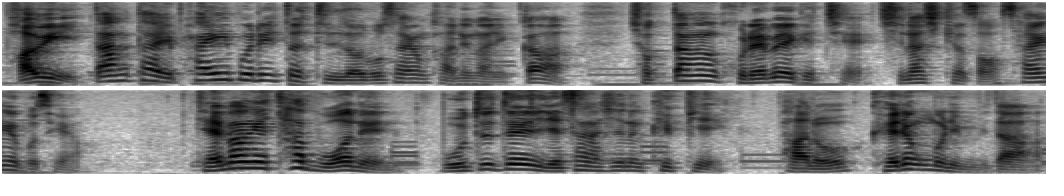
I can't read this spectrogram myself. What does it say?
바위, 땅 타입 하이브리드 딜러로 사용 가능하니까 적당한 고레벨 개체 진화시켜서 사용해보세요. 대망의 탑 1은 모두들 예상하시는 그 픽, 바로 괴력몬입니다.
